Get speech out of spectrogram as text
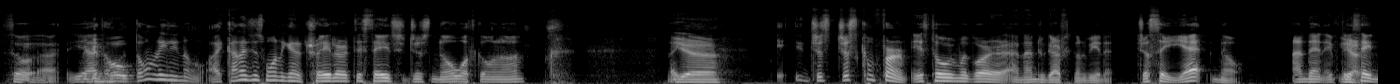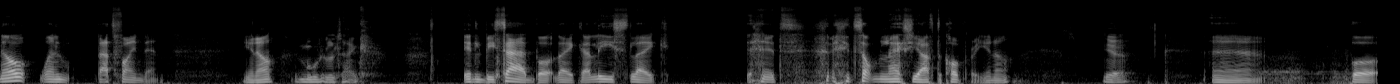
So Mm, uh, yeah, I don't, hope. don't really know. I kind of just want to get a trailer at this stage to just know what's going on. Like- yeah, just just confirm is Tobey Maguire and Andrew Garfield going to be in it? Just say yeah, no, and then if they Yeah. say no, well, that's fine then. You know, move to the tank. it'll be sad, but like at least like it's it's something less you have to cover. You know, Yeah, uh, but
